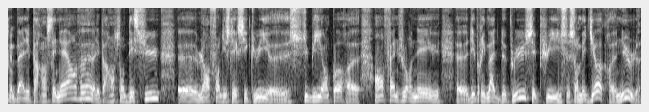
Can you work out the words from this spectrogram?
ben, les parents s'énervent, les parents sont déçus, euh, l'enfant dyslexique, lui, euh, subit encore euh, en fin de journée des brimades de plus, et puis il se sent médiocre, nul.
